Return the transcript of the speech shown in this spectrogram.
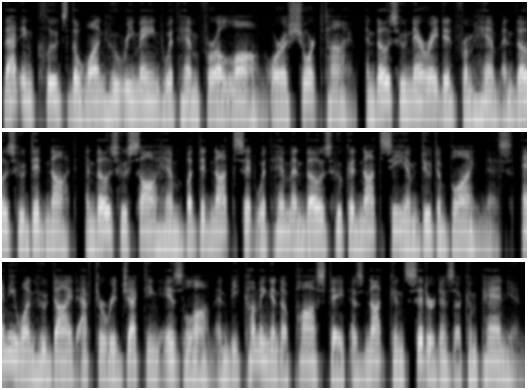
that includes the one who remained with him for a long or a short time, and those who narrated from him and those who did not, and those who saw him but did not sit with him and those who could not see him due to blindness. Anyone who died after rejecting Islam and becoming an apostate is not considered as a companion.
